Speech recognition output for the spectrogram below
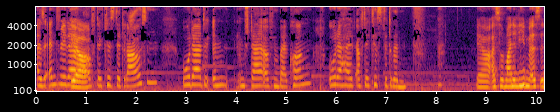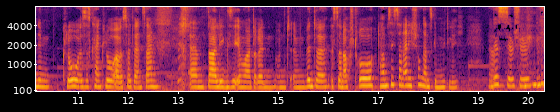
Also entweder ja. auf der Kiste draußen oder im, im Stall auf dem Balkon oder halt auf der Kiste drin. Ja, also meine lieben es in dem Klo. Es ist kein Klo, aber es sollte eins sein. Ähm, da liegen sie immer drin. Und im Winter ist dann auch Stroh. Da haben sie es dann eigentlich schon ganz gemütlich. Ja. Das ist ja schön.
